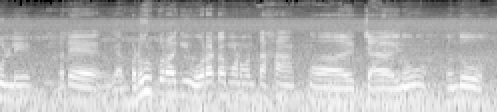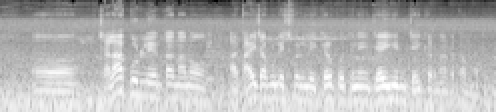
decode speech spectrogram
ಕೊಡಲಿ, ಮತ್ತು ಬಡವರ ಪರವಾಗಿ ಹೋರಾಟ ಮಾಡುವಂತಹ ಚ ಏನು ಒಂದು ಛಲ ಕೊಡಲಿ ಅಂತ ನಾನು ಆ ತಾಯಿ ಚಾಮುಂಡೇಶ್ವರಿಯಲ್ಲಿ ಕೇಳ್ಕೊತೀನಿ. ಜೈ ಹಿಂದ್ ಜೈ ಕರ್ನಾಟಕ ಮಾತು.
